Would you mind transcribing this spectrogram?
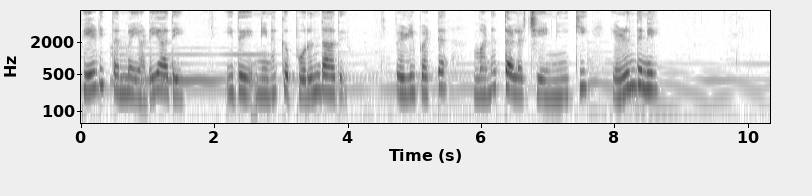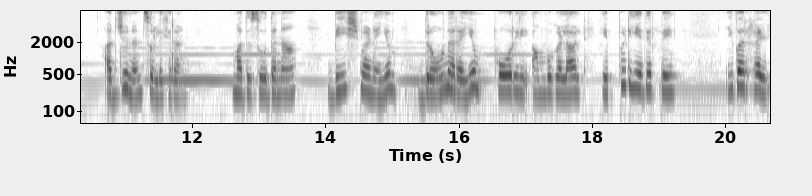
பேடித்தன்மை அடையாதே. இது நினக்கு பொருந்தாது. வெளிப்பட்ட மனத்தளர்ச்சியை நீக்கி எழுந்து நில். அர்ஜுனன் சொல்லுகிறான் மதுசூதனா பீஷ்மனையும் துரோணரையும் போரில் அம்புகளால் எப்படி எதிர்ப்பேன்? இவர்கள்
